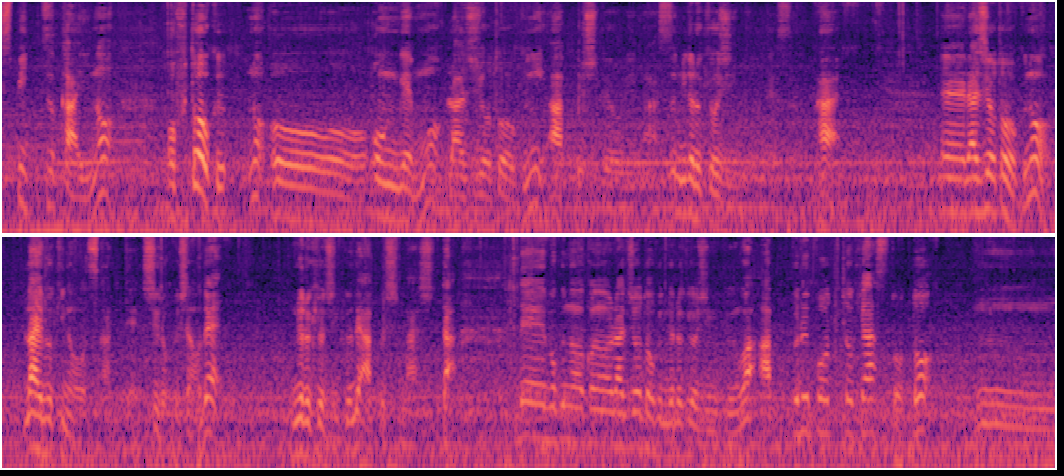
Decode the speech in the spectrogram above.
スピッツ会のオフトークの音源もラジオトークにアップしております。ミドル巨人です、はい。えー、ラジオトークのライブ機能を使って収録したのでミドル巨人くんでアップしました。で僕のこのラジオトークに出る巨人くんは Apple Podcast とうん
